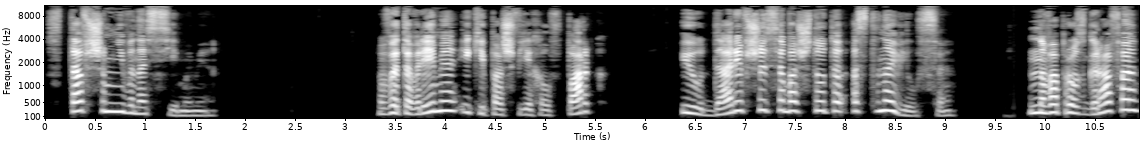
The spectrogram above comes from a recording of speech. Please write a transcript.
ставшим невыносимыми. В это время экипаж въехал в парк и, ударившись обо что-то, остановился. На вопрос графа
